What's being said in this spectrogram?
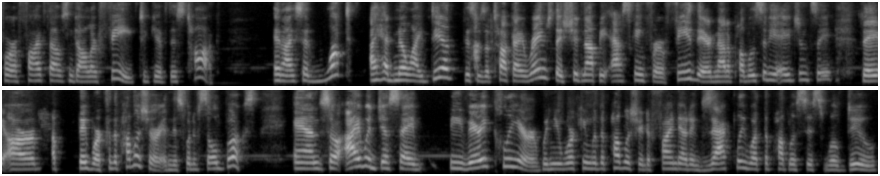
for a $5,000 fee to give this talk. And I said, What? I had no idea this was a talk I arranged. They should not be asking for a fee. They're not a publicity agency. They are a, they work for the publisher, and this would have sold books. And so I would just say, be very clear when you're working with the publisher to find out exactly what the publicist will do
